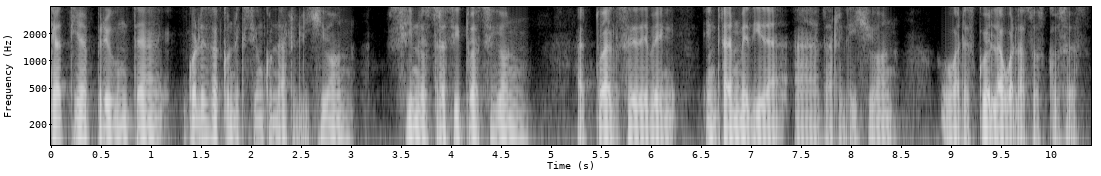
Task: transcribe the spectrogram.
Katia pregunta, ¿cuál es la conexión con la religión? Si nuestra situación actual se debe en gran medida a la religión o a la escuela o a las dos cosas.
